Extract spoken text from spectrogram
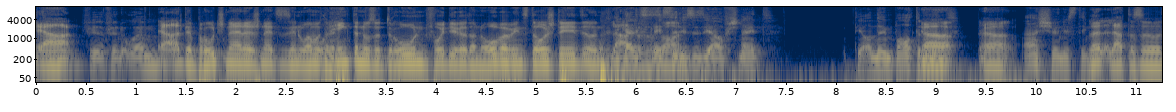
Ja. für, für den Arm. Ja, der Brotschneider schneidet sich in den Arm und dann hängt er noch so drohen, fällt ihr dann runter, wenn es da steht und Die geile so Fresse, die sie sich aufschneidet. Die andere im drin. Ja, ja. Ah, schönes Ding. La- Lauter so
